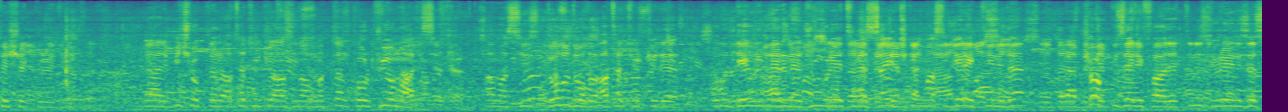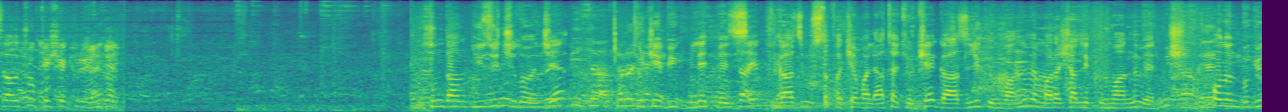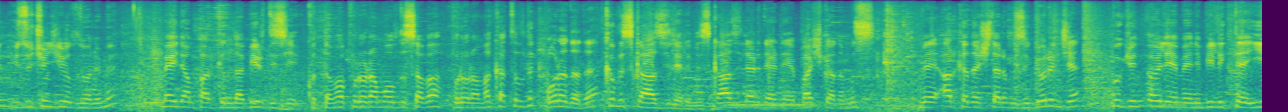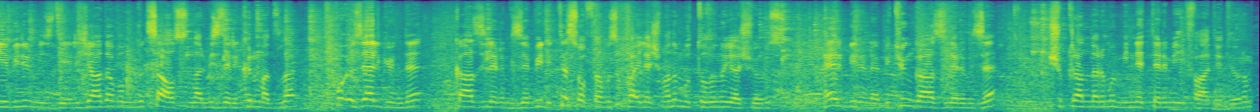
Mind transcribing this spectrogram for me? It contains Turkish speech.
teşekkür ediyorum. Yani birçokları Atatürk'ü ağzına almaktan korkuyor maalesef. Ama siz dolu dolu Atatürk'ü de onun devrimlerine, cumhuriyetine sahip çıkılması gerektiğini de çok güzel ifade ettiniz. Yüreğinize sağlık. Çok teşekkür ediyorum. Bundan 103 yıl önce Türkiye Büyük Millet Meclisi Gazi Mustafa Kemal Atatürk'e gazilik ünvanını ve maraşallık ünvanını vermiş. Onun bugün 103. yıl dönümü. Meydan Parkı'nda bir dizi kutlama programı oldu sabah. Programa katıldık. Orada da Kıbrıs gazilerimiz, Gaziler Derneği Başkanımız ve arkadaşlarımızı görünce bugün öğle yemeğini birlikte yiyebilir miyiz diye ricada bulunduk. Sağ olsunlar bizleri kırmadılar. Bu özel günde gazilerimizle birlikte soframızı paylaşmanın mutluluğunu yaşıyoruz. Her birine, bütün gazilerimize şükranlarımı, minnetlerimi ifade ediyorum.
